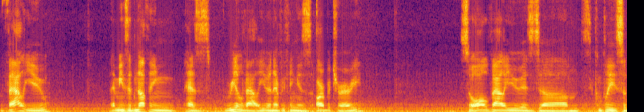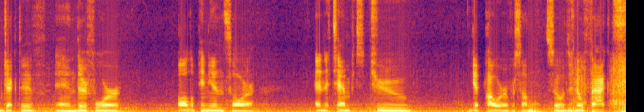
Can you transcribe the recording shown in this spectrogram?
value, that means that nothing has real value and everything is arbitrary. So all value is um, completely subjective and therefore all opinions are an attempt to get power over someone. So there's no facts,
